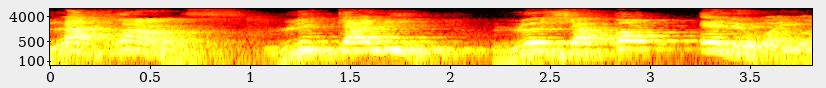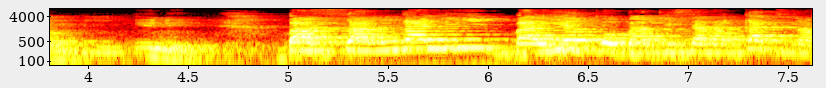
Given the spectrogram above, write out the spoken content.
la France, l'Italie, le Japon et le Royaume-Uni. Basangani bayeko bakisana kati na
